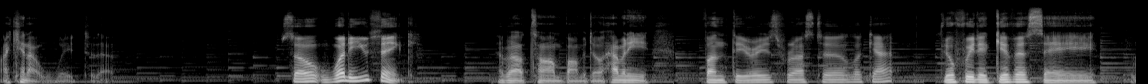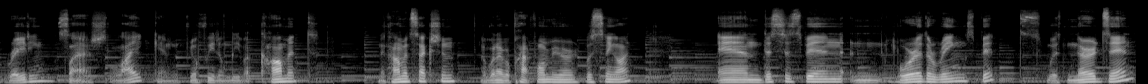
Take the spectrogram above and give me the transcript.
I cannot wait to that. So, what do you think about Tom Bombadil? Have any fun theories for us to look at? Feel free to give us a rating slash like, and feel free to leave a comment in the comment section of whatever platform you're listening on. And this has been Lord of the Rings bits with Nerds Inn.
